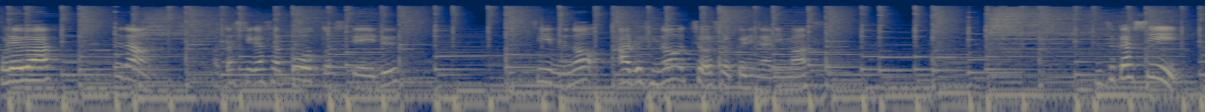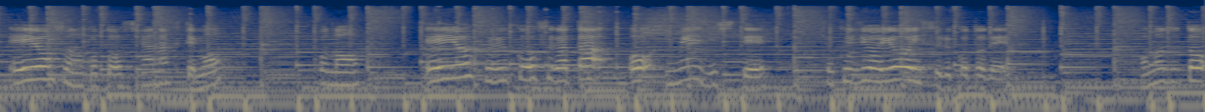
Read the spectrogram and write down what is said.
これは普段私がサポートしているチームのある日の朝食になります。難しい栄養素のことを知らなくてもこの栄養フルコース型をイメージして食事を用意することでおのずと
